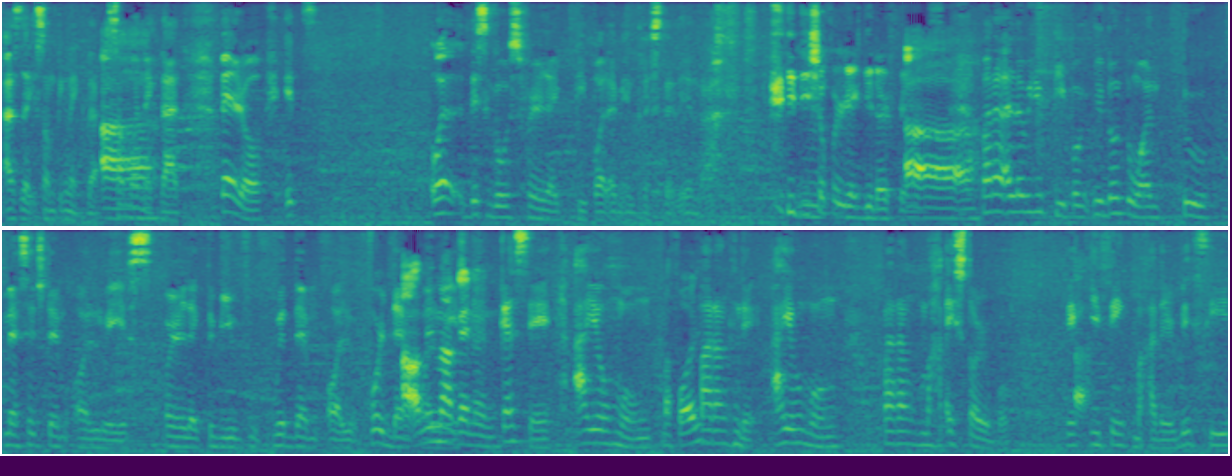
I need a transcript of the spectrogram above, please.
as like something like that, Ah. someone like that. Pero, it's, well, this goes for like people I'm interested in. ah. Hindi siya for regular friends. Ah. Parang alam yung people, you don't want to message them always or like to be with them all, for them Ah, may mga ganun. Kasi, ayaw mong Ma-fall? parang hindi, ayaw mong parang maka-istorbo. Like, Ah. you think baka they're busy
